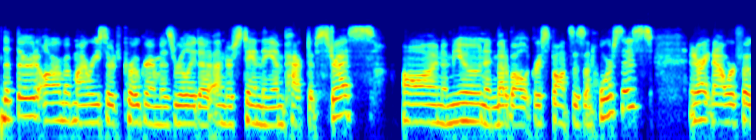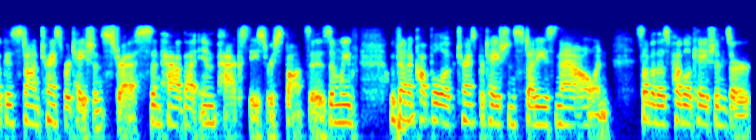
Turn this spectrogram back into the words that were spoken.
the third arm of my research program is really to understand the impact of stress on immune and metabolic responses in horses. And right now we're focused on transportation stress and how that impacts these responses. And we've we've done a couple of transportation studies now and some of those publications are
